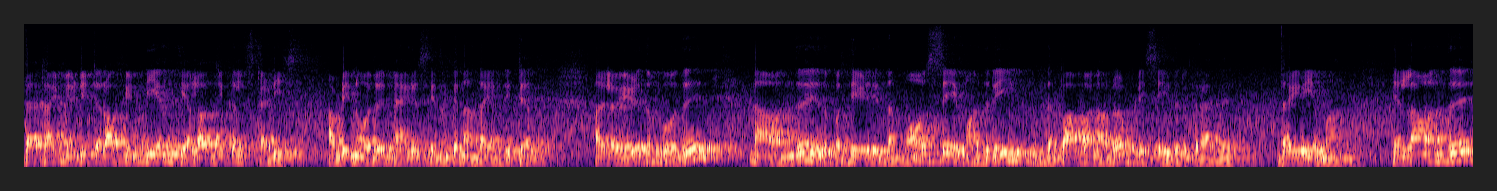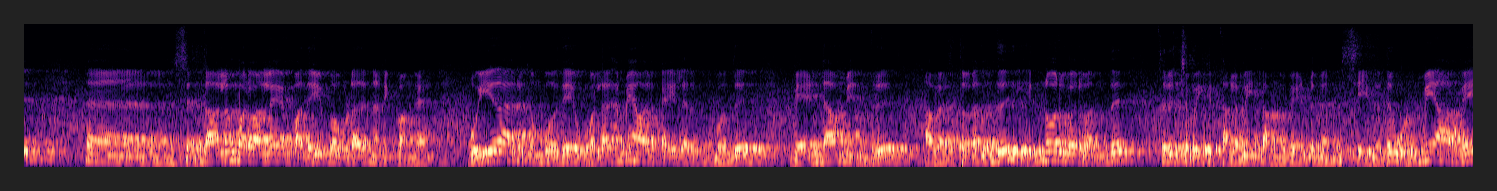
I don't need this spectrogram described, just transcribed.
the time editor of Indian theological studies அப்படின்னு ஒரு மேகசினுக்கு நான் தான் எடிட்டர் அதில் எழுதும்போது நான் வந்து இதை பற்றி எழுதியிருந்த மோசே மாதிரி இந்த பாப்பானவரும் இப்படி செய்திருக்கிறாரு. தைரியமாக எல்லாம் வந்து செத்தாலும் பரவாயில்ல என் பதவி போகக்கூடாதுன்னு நினைப்பாங்க. உயிராக இருக்கும்போதே உலகமே அவர் கையில் இருக்கும்போது வேண்டாம் என்று அவர் துறந்து இன்னொருவர் வந்து திருச்சபைக்கு தலைமை தாங்க வேண்டும் என்று செய்தது உண்மையாகவே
